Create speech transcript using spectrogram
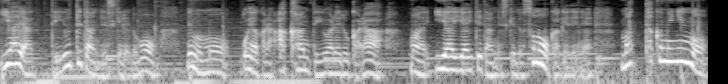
嫌やって言ってたんですけれどもでももう親からあかんって言われるからまあいやいや言ってたんですけどそのおかげでね全く身にも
